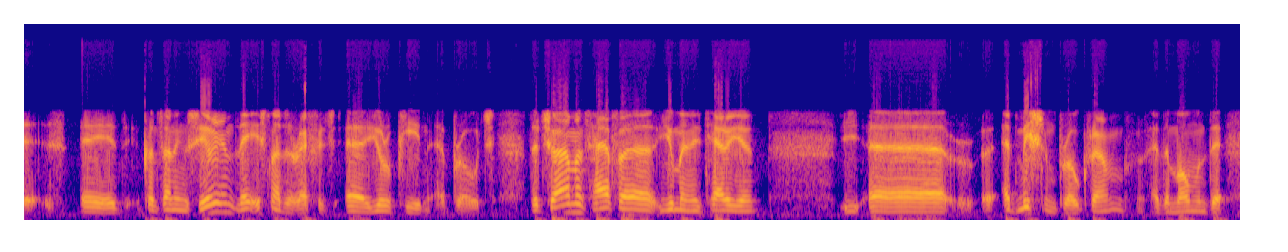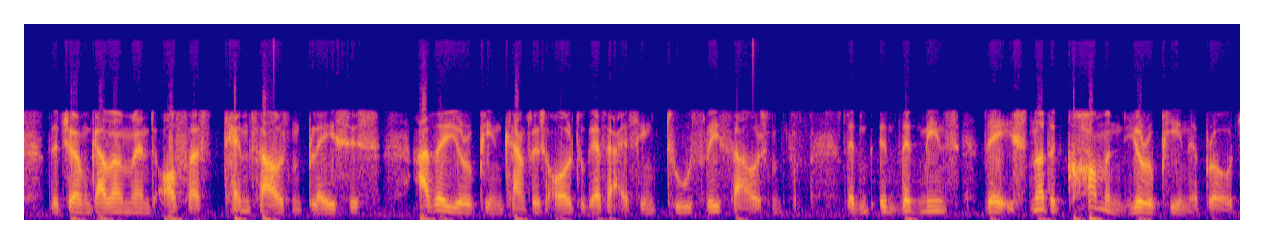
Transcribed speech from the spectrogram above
Uh, concerning Syrian, there is not a refugee, uh, European approach. The Germans have a humanitarian uh, admission program. At the moment, the, the German government offers 10,000 places. Other European countries altogether, I think, two, 3,000. That, that means there is not a common European approach.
